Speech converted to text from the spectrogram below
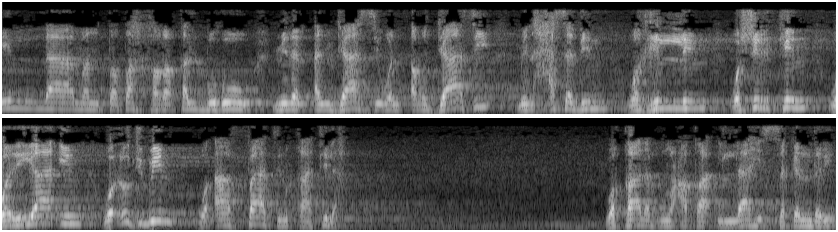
إلا من تطهر قلبه من الأنجاس والأرجاس من حسد وغل وشرك ورياء وعجب وآفات قاتلة. وقال ابن عطاء الله السكندري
